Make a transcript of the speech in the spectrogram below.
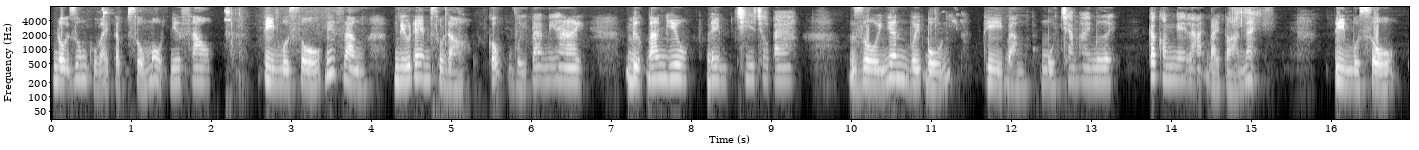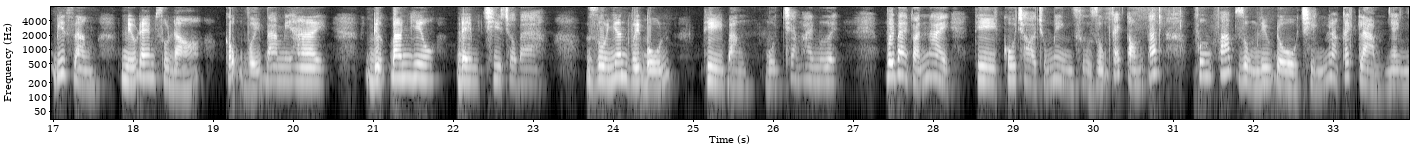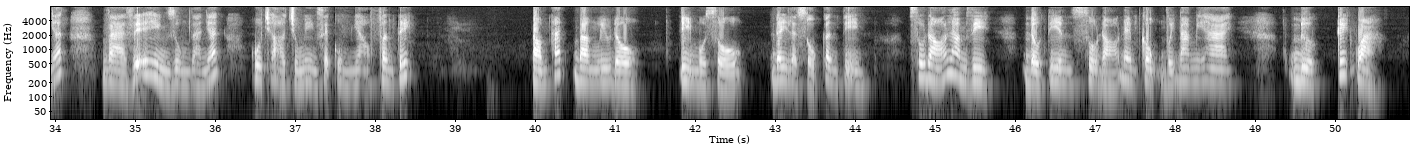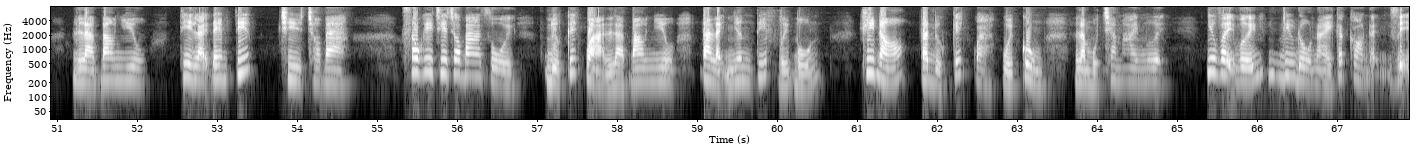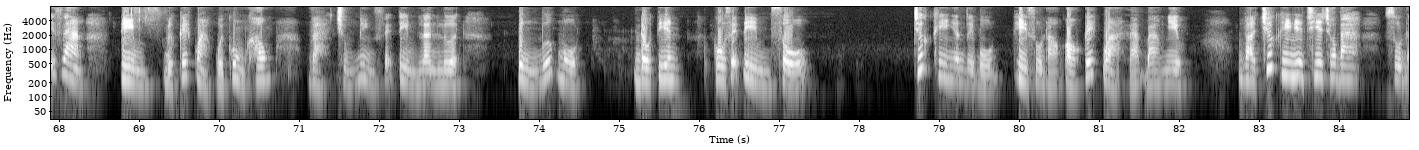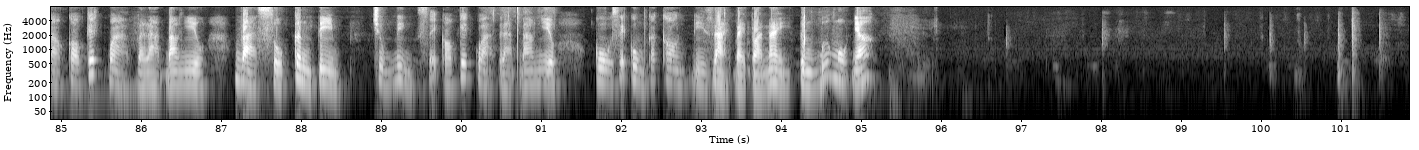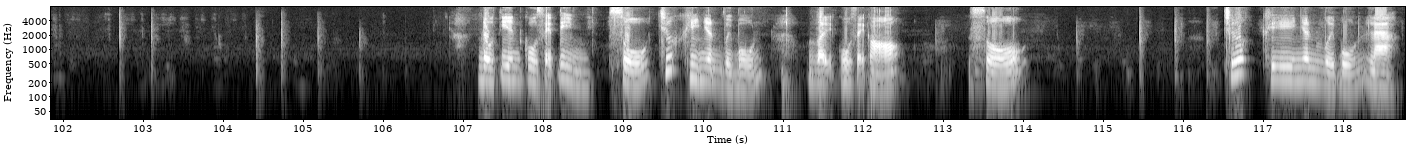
Nội dung của bài tập số 1 như sau. Tìm một số biết rằng nếu đem số đó cộng với 32 được bao nhiêu đem chia cho 3 rồi nhân với 4 thì bằng 120. Các con nghe lại bài toán này. Tìm một số biết rằng nếu đem số đó cộng với 32 được bao nhiêu đem chia cho 3 rồi nhân với 4 thì bằng 120. Với bài toán này thì cô trò chúng mình sử dụng cách tóm tắt phương pháp dùng lưu đồ chính là cách làm nhanh nhất và dễ hình dung ra nhất. Cô trò chúng mình sẽ cùng nhau phân tích. Tóm tắt bằng lưu đồ, tìm một số, đây là số cần tìm. Số đó làm gì? Đầu tiên số đó đem cộng với 32. Được kết quả là bao nhiêu thì lại đem tiếp chia cho 3. Sau khi chia cho 3 rồi, được kết quả là bao nhiêu, ta lại nhân tiếp với 4. Khi đó, ta được kết quả cuối cùng là 120. Như vậy với lưu đồ này các con đã dễ dàng tìm được kết quả cuối cùng không? Và chúng mình sẽ tìm lần lượt từng bước một. Đầu tiên, cô sẽ tìm số trước khi nhân với 4 thì số đó có kết quả là bao nhiêu. Và trước khi nhân chia cho 3, số đó có kết quả và là bao nhiêu. Và số cần tìm, chúng mình sẽ có kết quả là bao nhiêu. Cô sẽ cùng các con đi giải bài toán này từng bước một nhé. Đầu tiên, cô sẽ tìm số trước khi nhân với 4. Vậy cô sẽ có số trước khi nhân với 4 là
